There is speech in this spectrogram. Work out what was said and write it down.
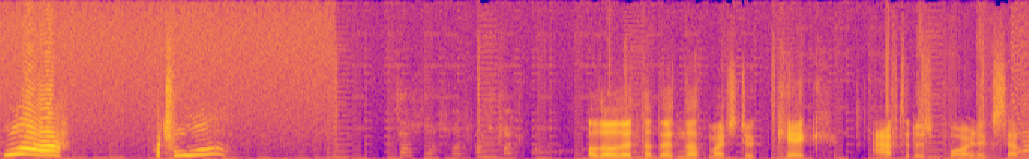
What? What? Although there's not, there's not much to kick after this point except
